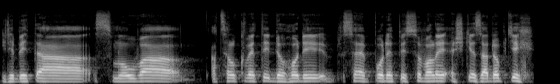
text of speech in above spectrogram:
kdyby ta smlouva a celkově ty dohody se podepisovaly ještě za dob těch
